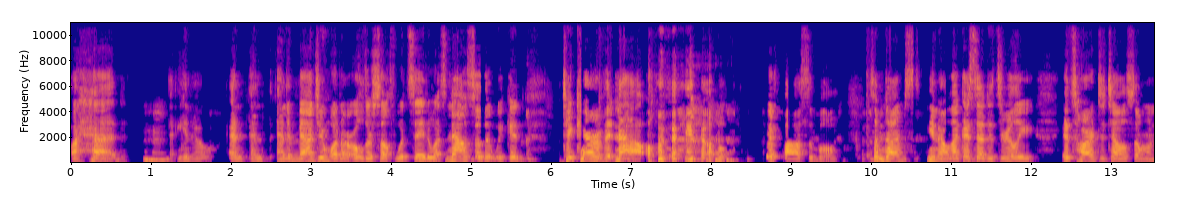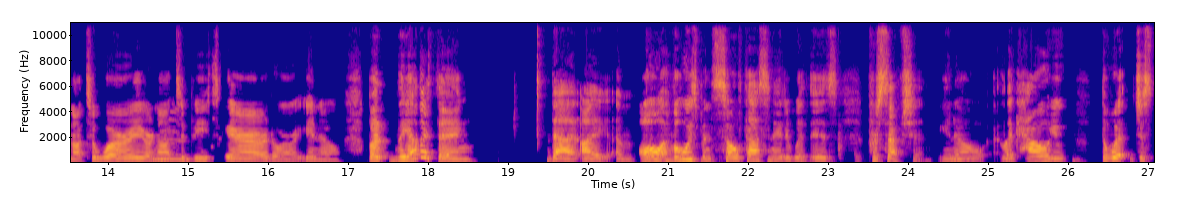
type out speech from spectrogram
ahead Mhm. you know and and and imagine what our older self would say to us now so that we could take care of it now you know if possible sometimes you know like i said it's really it's hard to tell someone not to worry or not to Mhm. be scared or you know but the other thing that i am all i've always been so fascinated with is perception you know like how you the way just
